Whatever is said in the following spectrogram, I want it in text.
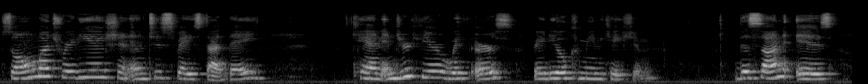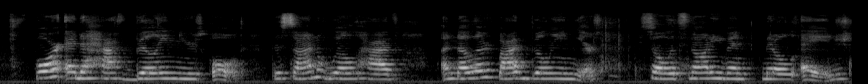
so much radiation into space that they can interfere with Earth's radio communication. The sun is four and a half billion years old. The sun will have another five billion years, so it's not even middle aged.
